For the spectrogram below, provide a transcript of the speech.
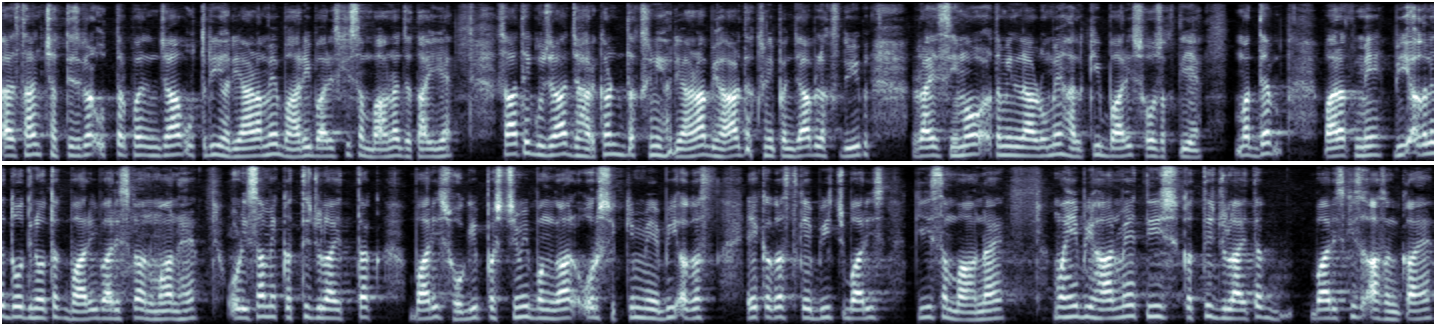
राजस्थान, छत्तीसगढ़, उत्तर पंजाब, उत्तरी हरियाणा में भारी बारिश की संभावना जताई है। साथ ही गुजरात, झारखंड, दक्षिणी हरियाणा, बिहार, दक्षिणी पंजाब, लक्षद्वीप, रायसीमा और तमिलनाडु में हल्की बारिश हो सकती है। मध्य भारत में भी अगले दो दिनों तक भारी बारिश का अनुमान है। ओडिशा में इकतीस जुलाई तक बारिश होगी। पश्चिमी बंगाल और सिक्किम में भी अगस्त, एक अगस्त के बीच बारिश की संभावना है। वहीं बिहार में तीस, इकतीस जुलाई तक बारिश की आशंका है।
